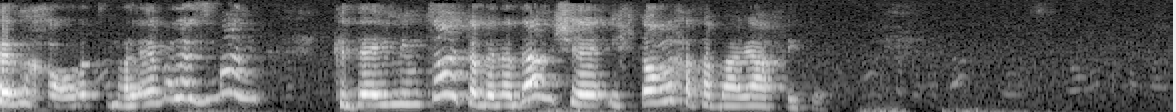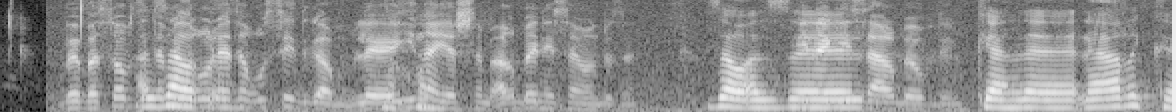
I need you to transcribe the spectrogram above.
במרכאות מלא מלא זמן כדי למצוא את הבן אדם שיפתור לך את הבעיה הכי טוב. ובסוף זה תמיד רולטה רוסית גם, לאינה נכון. יש הרבה ניסיון בזה. זהו, אז... הנה אה, גייסה הרבה עובדים. כן, לאריק, אה,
